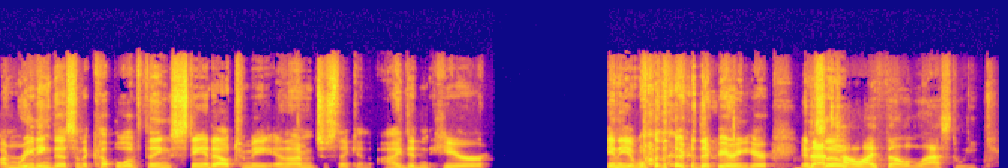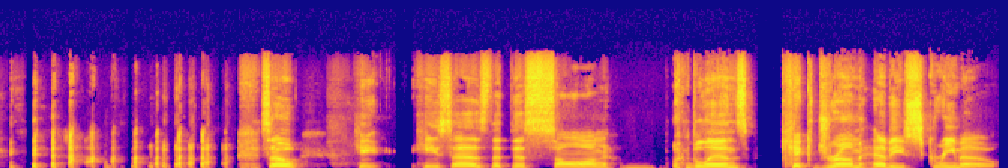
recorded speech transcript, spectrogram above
I'm reading this, and a couple of things stand out to me, and I'm just thinking I didn't hear any of what they're, they're hearing here. And That's so, how I felt last week. so he he says that this song blends kick drum heavy screamo.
